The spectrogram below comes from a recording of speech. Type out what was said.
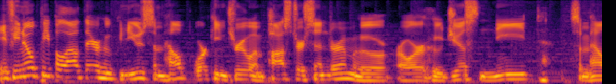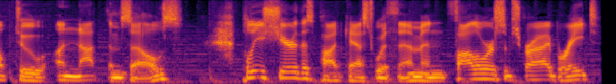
If you know people out there who can use some help working through imposter syndrome who, or who just need some help to unknot themselves, please share this podcast with them and follow or subscribe, rate,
